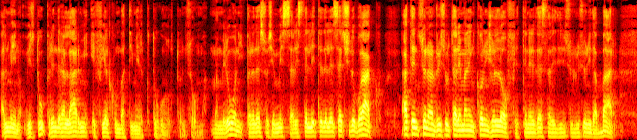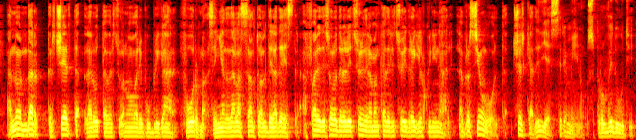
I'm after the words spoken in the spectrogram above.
Almeno virtù prenderà l'armi e fia il combattimento contro, insomma. Ma Meloni per adesso si è messa alle stellette dell'esercito polacco, Attenzione a non risultare malinconici e loffi, a tenere testa alle disillusioni da bar, a non dar per certa la rotta verso la nuova repubblicana, forma segnata dall'assalto al della destra, a fare tesoro delle lezioni della mancata elezione di Draghi al Quirinale. La prossima volta cercate di essere meno sprovveduti.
